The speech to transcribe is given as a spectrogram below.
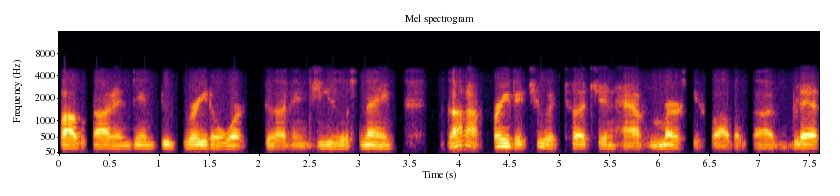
Father God, and then do greater work, God, in Jesus' name. God, I pray that you would touch and have mercy, Father God. Bless,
